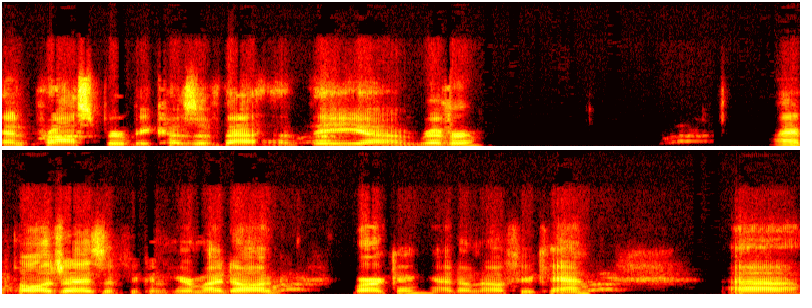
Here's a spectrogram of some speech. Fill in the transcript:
and prosper because of that of the uh, river. I apologize if you can hear my dog barking. I don't know if you can. Uh,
